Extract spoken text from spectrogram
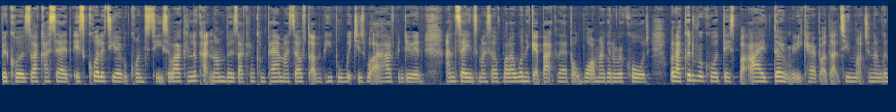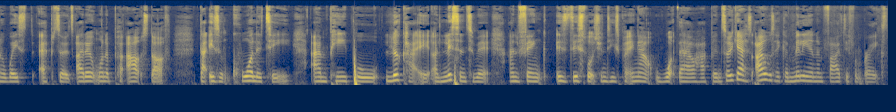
because, like I said, it's quality over quantity. So I can look at numbers, I can compare myself to other people, which is what I have been doing, and saying to myself, well, I want to get back there, but what am I going to record? Well, I could record this, but I don't really care about that too much and I'm going to waste episodes. I don't want to put out stuff that isn't quality and people look at it and listen to it and think, is this what Trinity's putting out? What the hell happened? So, yes, I will take a million and five different breaks.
